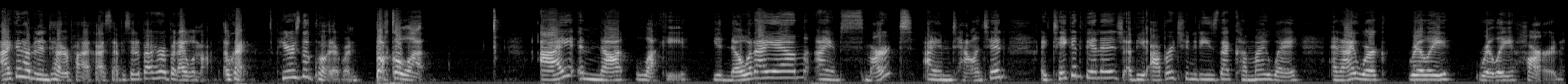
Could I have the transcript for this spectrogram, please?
I could have an entire podcast episode about her, but I will not. Okay, here's the quote, everyone. Buckle up. I am not lucky. You know what I am? I am smart. I am talented. I take advantage of the opportunities that come my way, and I work really, really hard.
